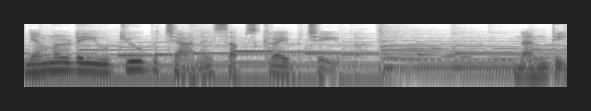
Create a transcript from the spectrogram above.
ഞങ്ങളുടെ യൂട്യൂബ് ചാനൽ സബ്സ്ക്രൈബ് ചെയ്യുക. നന്ദി.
